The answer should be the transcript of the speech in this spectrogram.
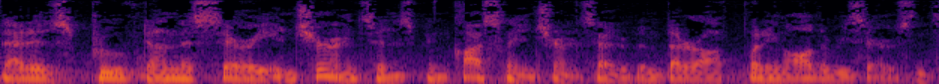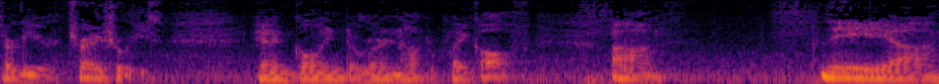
that has proved unnecessary insurance and it's been costly insurance. I'd have been better off putting all the reserves in 30-year treasuries and going to learn how to play golf. Um, the uh,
